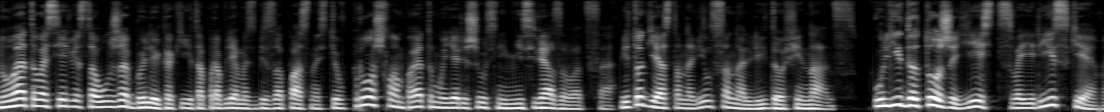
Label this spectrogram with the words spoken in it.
Но у этого сервиса уже были какие-то проблемы с безопасностью в прошлом, поэтому я решил с ним не связываться. В итоге я остановился на Lido Finance. У Лида тоже есть свои риски,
